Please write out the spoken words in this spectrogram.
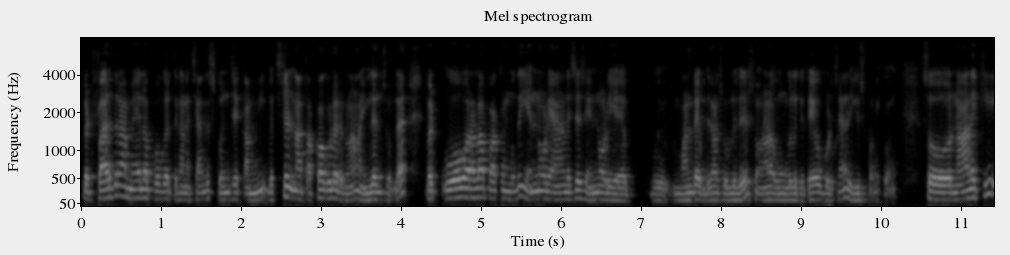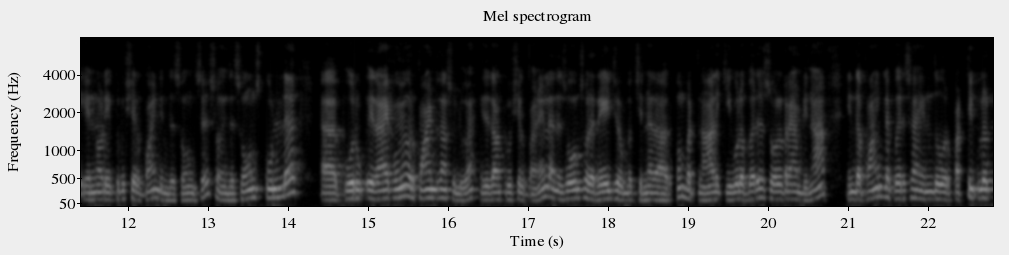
பட் ஃபர்தராக மேலே போகிறதுக்கான சான்சஸ் கொஞ்சம் கம்மி. பட் ஸ்டில் நான் தப்பாக கூட இருக்கலாம் நான் இல்லைன்னு சொல்ல பட் ஓவராலாக பார்க்கும்போது என்னுடைய அனாலிசிஸ் என்னுடைய மண்டை இப்படி தான் சொல்லுது. ஸோ அதனால் உங்களுக்கு தேவைப்படுச்சுன்னா அதை யூஸ் பண்ணிக்கோங்க. ஸோ நாளைக்கு என்னுடைய குரூஷியல் பாயிண்ட் இந்த சோன்ஸு ஸோ இந்த சோன்ஸ்குள்ள ஒரு நான் எப்பவுமே ஒரு பாயிண்ட் தான் சொல்லுவேன். இதுதான் குரூஷியல் பாயிண்ட் இல்லை அந்த சோன்ஸோட ரேஞ்ச் ரொம்ப சின்னதாக இருக்கும். பட் நாளைக்கு இவ்வளோ பெருசு சொல்கிறேன் அப்படின்னா இந்த பாயிண்ட்ல பெருசாக எந்த ஒரு பர்டிகுலர்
